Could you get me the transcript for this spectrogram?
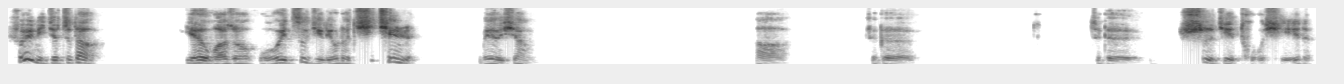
所以你就知道。耶和华说：“我为自己留了七千人，没有向啊这个这个世界妥协的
